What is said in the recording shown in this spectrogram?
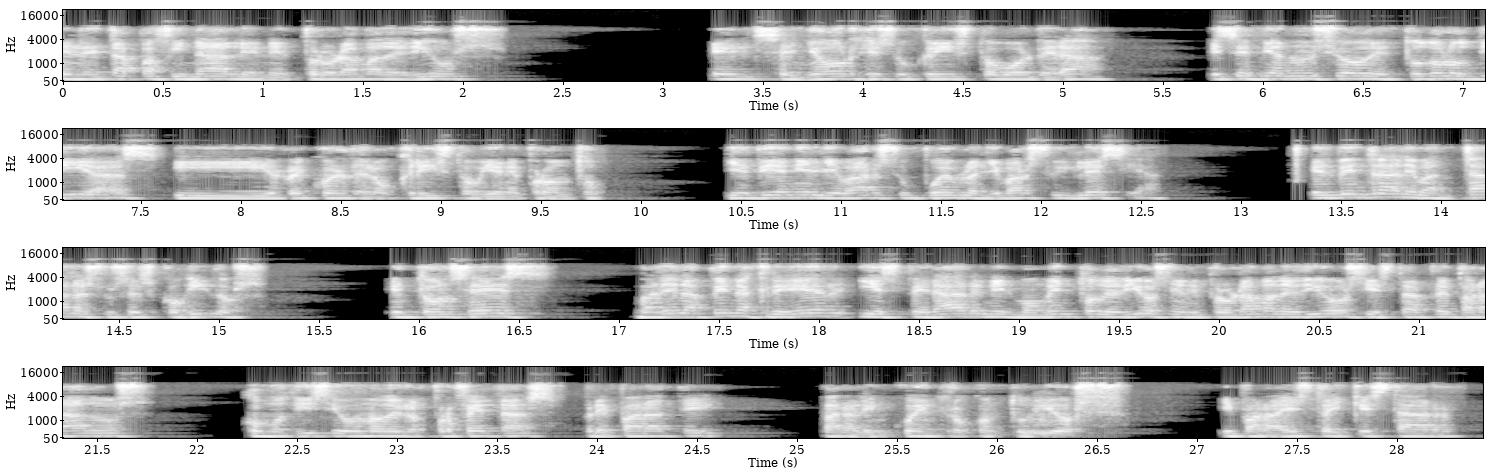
en la etapa final, en el programa de Dios. El Señor Jesucristo volverá. Ese es mi anuncio de todos los días y recuérdelo, Cristo viene pronto. Y Él viene a llevar su pueblo, a llevar su iglesia. Él vendrá a levantar a sus escogidos. Entonces, vale la pena creer y esperar en el momento de Dios, en el programa de Dios y estar preparados, como dice uno de los profetas, prepárate para el encuentro con tu Dios. Y para esto hay que estar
